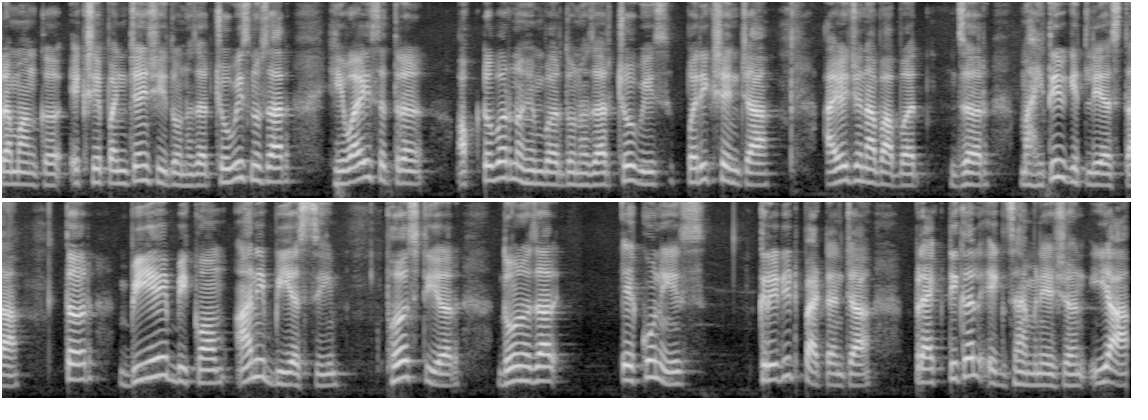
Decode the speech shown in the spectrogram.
क्रमांक एकशे पंच्याऐंशी दोन हजार चोवीसनुसार हिवाळी सत्र ऑक्टोबर नोव्हेंबर दोन हजार चोवीस परीक्षेंच्या आयोजनाबाबत जर माहिती घेतली असता तर बी ए बी कॉम आणि B S C first year दोन हजार एकोणीस क्रेडिट पॅटर्नच्या प्रॅक्टिकल एक्झामिनेशन या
